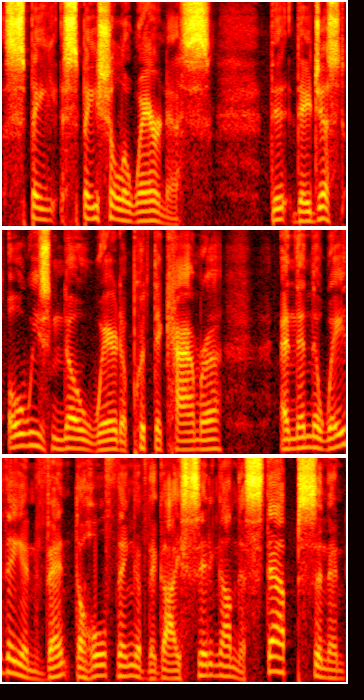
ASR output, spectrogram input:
spa- spatial awareness they just always know where to put the camera. And then the way they invent the whole thing of the guy sitting on the steps and then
